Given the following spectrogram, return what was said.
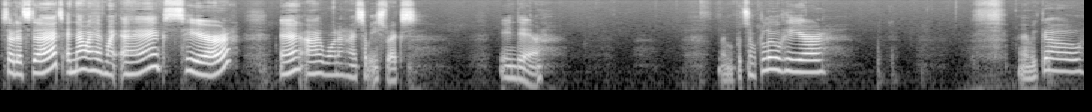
so that's that. And now I have my eggs here. And I want to hide some Easter eggs in there. Let me put some glue here. There we go.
